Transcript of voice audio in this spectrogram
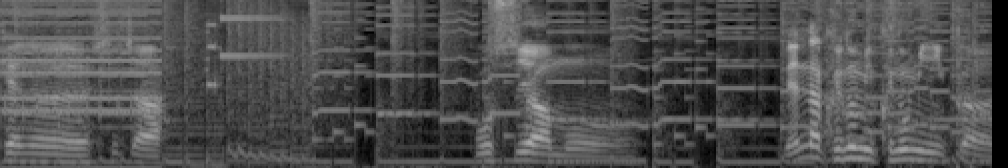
이걔는 진짜 보스야 뭐. 맨날 그놈이 그놈이니까.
